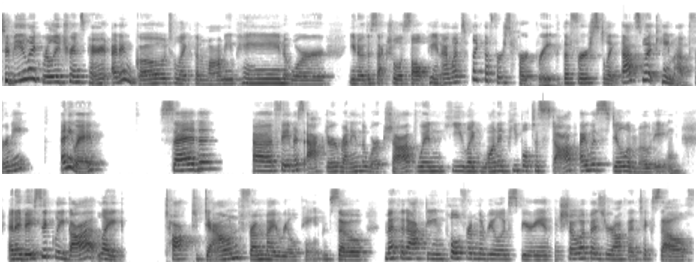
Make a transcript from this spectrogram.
To be like really transparent, I didn't go to like the mommy pain or, you know, the sexual assault pain. I went to like the first heartbreak, the first, like, that's what came up for me. Anyway, said a famous actor running the workshop when he like wanted people to stop, I was still emoting. And I basically got like talked down from my real pain. So, method acting, pull from the real experience, show up as your authentic self.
